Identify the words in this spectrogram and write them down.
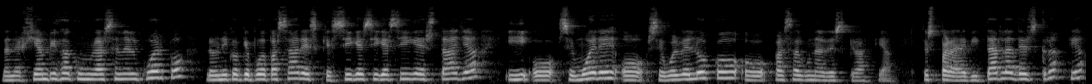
la energía empieza a acumularse en el cuerpo, lo único que puede pasar es que sigue, sigue, sigue, estalla y o se muere o se vuelve loco o pasa alguna desgracia. Entonces, para evitar la desgracia,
